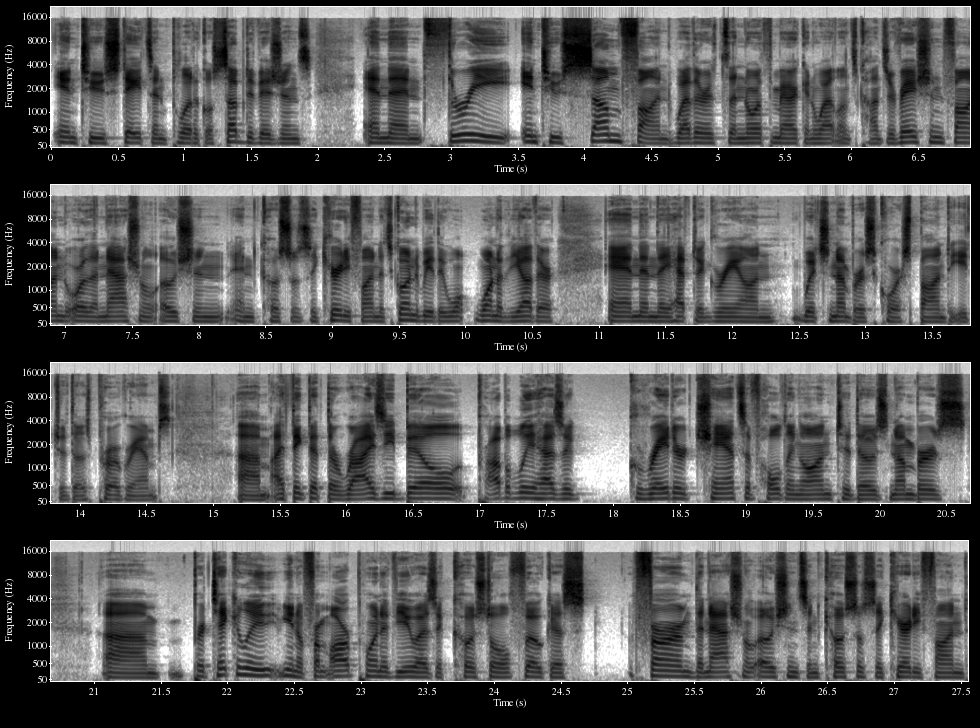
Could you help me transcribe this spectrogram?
into states and political subdivisions, and then three into some fund, whether it's the North American Wetlands Conservation Fund or the National Ocean and Coastal Security Fund. It's going to be the one or the other, and then they have to agree on which numbers correspond to each of those programs. Um, I think that the RISEE bill probably has a greater chance of holding on to those numbers, um, particularly you know from our point of view as a coastal focused firm, the National Oceans and Coastal Security Fund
